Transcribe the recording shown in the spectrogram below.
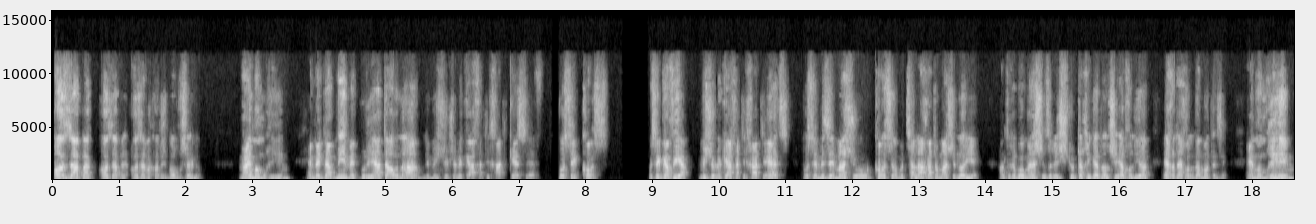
עוזב הקודש ברוך הוא אוילום. מה הם אומרים? הם מדמים את בריאת העולם למישהו שלוקח חתיכת כסף ועושה כוס, עושה גביע, מישהו לוקח חתיכת עץ ועושה מזה משהו, כוס או צלחת או מה שלא יהיה. אל תראה אומר שזה רשתות הכי גדול שיכול להיות, איך אתה יכול לדמות את זה? הם אומרים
